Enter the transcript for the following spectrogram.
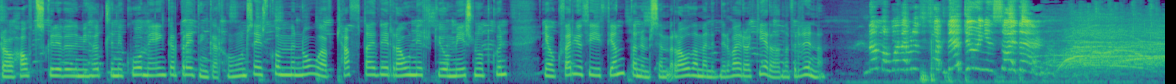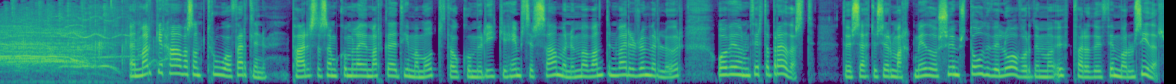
Frá háttskrifuðum í höllinni komi engar breytingar og hún segist komið með nóg af kæftæði, ránirkju og misnótkun já hverju því í fjandanum sem ráðamennir væru að gera þarna fyrir innan. En margir hafa samt trú á ferlinu. Parísarsamkominlægið markaði tímamót þá komu ríki heims sér saman um að vandin væri raunverulegur og við honum þyrta bregðast. Þau settu sér markmið og sum stóðu við lofórðum að uppfara þau fimm árum síðar.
